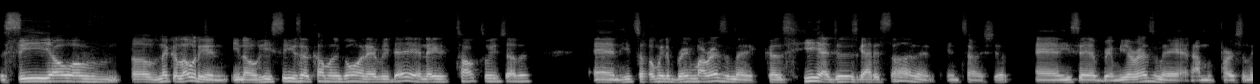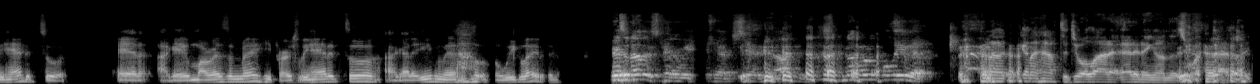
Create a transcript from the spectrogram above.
the CEO of of Nickelodeon. You know, he sees her coming and going every day, and they talk to each other. And he told me to bring my resume because he had just got his son an internship, and he said, "Bring me a resume," and I'm personally handed to her. And I gave him my resume. He personally handed it to her. I got an email a week later. Here's another story we can't share, no one will believe it. Gonna gonna have to do a lot of editing on this one.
